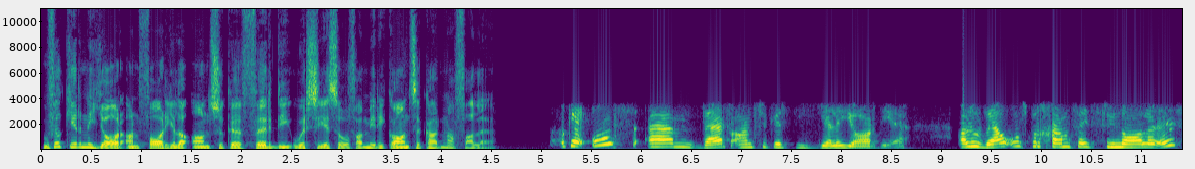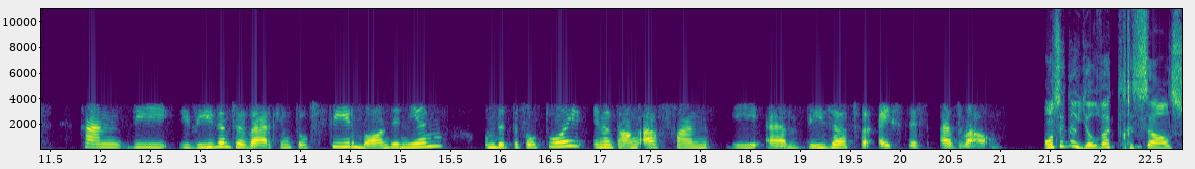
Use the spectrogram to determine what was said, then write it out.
hoeveel keer in 'n jaar aanvaar julle aansoeke vir die oorseese of Amerikaanse karnavalle? OK, ons ehm um, werf aansoekers die hele jaar deur. Alhoewel ons program seisonale is, kan die die visumverwerking tot 4 maande neem om dit te voltooi en dit hang af van die ehm um, visas vereistes as well. Ons het nou heelwat gesels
